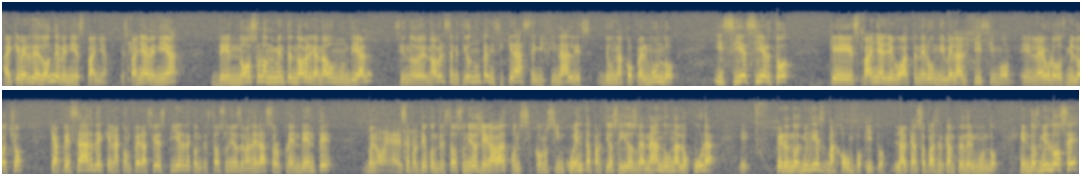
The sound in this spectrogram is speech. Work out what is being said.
hay que ver de dónde venía España. España venía de no solamente no haber ganado un mundial, sino de no haberse metido nunca ni siquiera a semifinales de una Copa del Mundo. Y sí es cierto que España llegó a tener un nivel altísimo en la Euro 2008, que a pesar de que en la Confederaciones pierde contra Estados Unidos de manera sorprendente, bueno, ese partido contra Estados Unidos llegaba con como 50 partidos seguidos ganando, una locura. Eh, pero en 2010 bajó un poquito, le alcanzó para ser campeón del mundo. En 2012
